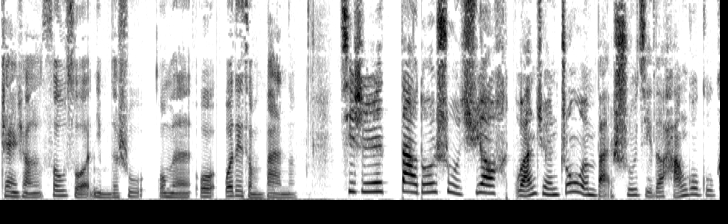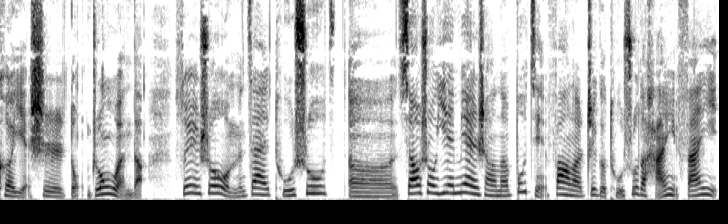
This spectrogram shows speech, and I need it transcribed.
站上搜索你们的书，我们我我得怎么办呢？ 其实大多数需要完全中文版书籍的韩国顾客也是懂中文的，所以说我们在图书呃销售页面上呢，不仅放了这个图书的韩语翻译，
